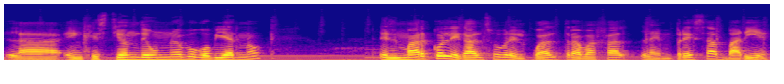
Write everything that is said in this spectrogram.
la en gestión de un nuevo gobierno, el marco legal sobre el cual trabaja la empresa varíe.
